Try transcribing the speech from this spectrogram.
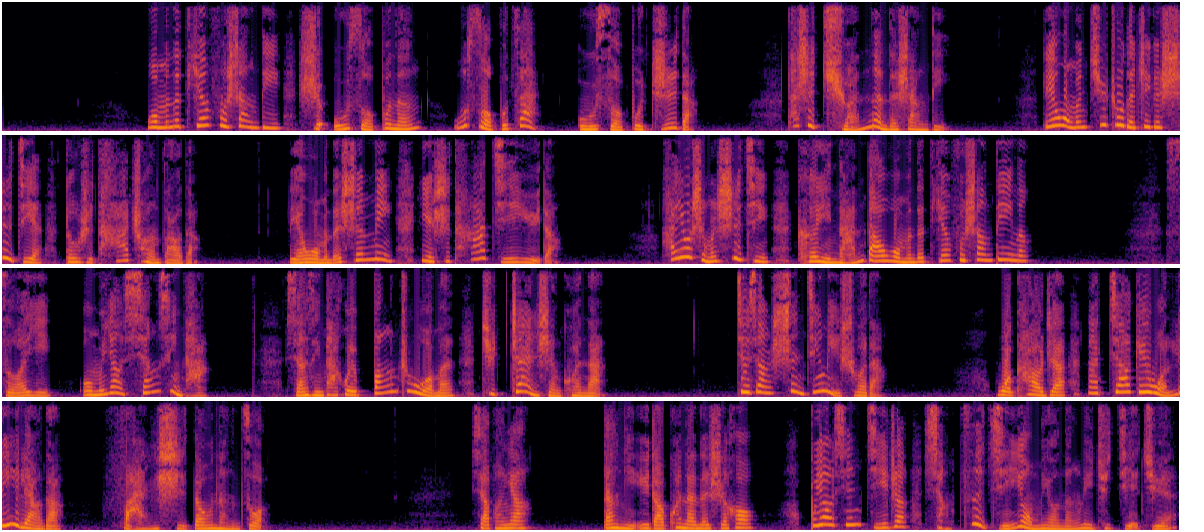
我们的天赋上帝是无所不能、无所不在、无所不知的，他是全能的上帝，连我们居住的这个世界都是他创造的，连我们的生命也是他给予的。还有什么事情可以难倒我们的天赋上帝呢？所以我们要相信他，相信他会帮助我们去战胜困难。就像圣经里说的：“我靠着那加给我力量的，凡事都能做。”小朋友，当你遇到困难的时候，不要先急着想自己有没有能力去解决，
